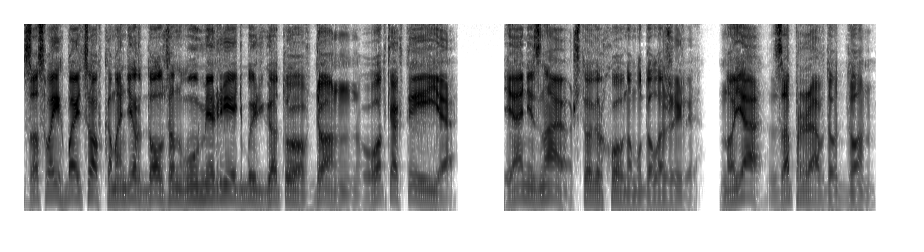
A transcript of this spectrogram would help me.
За своих бойцов командир должен умереть быть готов, Дон, вот как ты и я. Я не знаю, что Верховному доложили, но я за правду, Дон.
